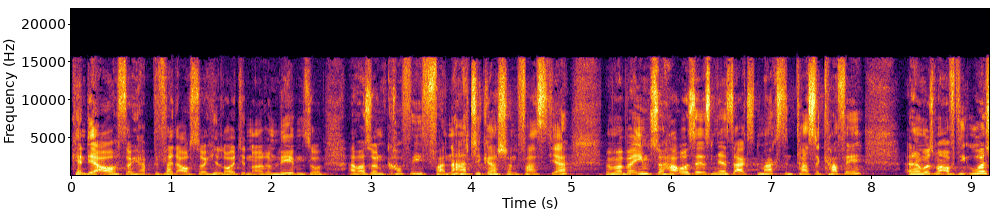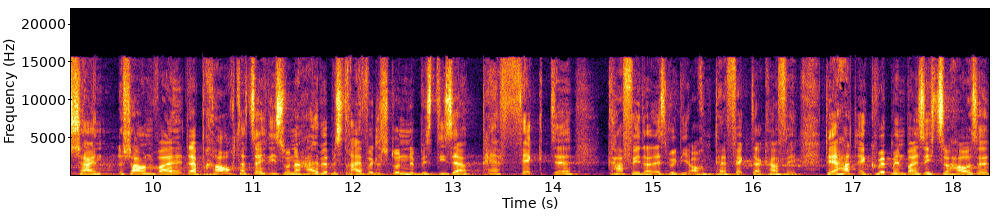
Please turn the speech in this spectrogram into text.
Kennt ihr auch, so, habt ihr vielleicht auch solche Leute in eurem Leben, so, aber so ein Coffee-Fanatiker schon fast, ja? Wenn man bei ihm zu Hause ist und er sagt, magst du eine Tasse Kaffee? Dann muss man auf die Uhr schauen, weil der braucht tatsächlich so eine halbe bis dreiviertel Stunde, bis dieser perfekte Kaffee, dann ist wirklich auch ein perfekter Kaffee. Der hat Equipment bei sich zu Hause,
